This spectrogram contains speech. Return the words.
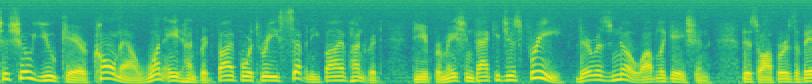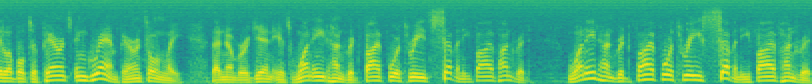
To show you care, call now 1-800-543-7500. The information package is free. There is no obligation. This offer is available to parents and grandparents only. That number again is 1-800-543-7500. 1-800-543-7500.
